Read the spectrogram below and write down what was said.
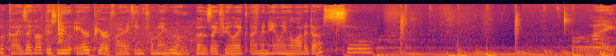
Look guys, I got this new air purifier thing for my room because I feel like I'm inhaling a lot of dust, so... Hi.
